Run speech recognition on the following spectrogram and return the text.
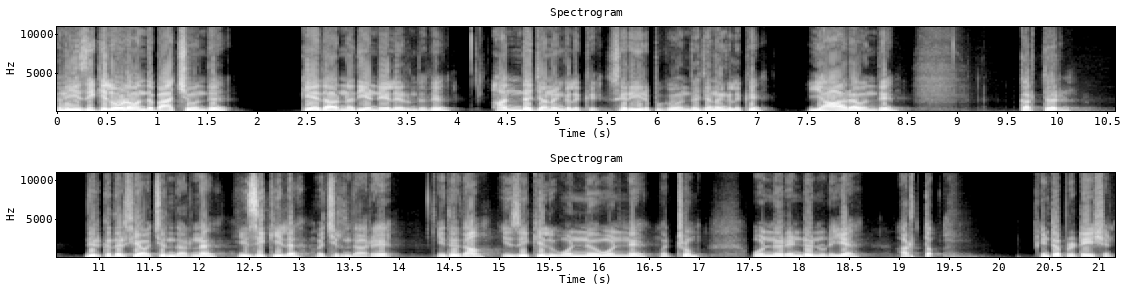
அந்த இசிக்கிலோட வந்த பேட்ச் வந்து கேதார் நதி அண்டையில் இருந்தது. அந்த ஜனங்களுக்கு சிறையிருப்புக்கு வந்த ஜனங்களுக்கு யாரை வந்து கர்த்தர் தீர்க்கதரிசியாக வச்சுருந்தாருன்னு இசிக்கியில் வச்சுருந்தாரு. இதுதான் இசிக்கில் ஒன்று ஒன்று மற்றும் ஒன்று ரெண்டுனுடைய அர்த்தம் இன்டர்பிரிட்டேஷன்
